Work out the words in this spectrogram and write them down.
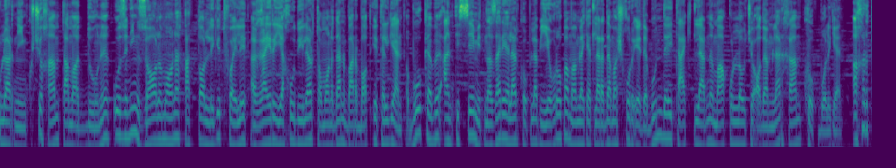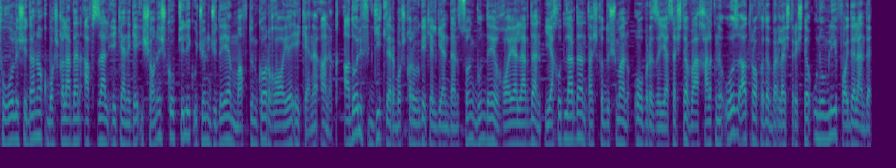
ularning kuchi ham tamadduni o'zining zolimona qattolligi tufayli g'ayri yahudiylar tomonidan barbod etilgan. Bu kabi antisemit nazariyalar ko'plab yevropa mamlakatlarida mashhur edi. Bunday ta'kidlar ularni ma'qullovchi odamlar ham ko'p bo'lgan. Axir tug'ilishidanoq boshqalardan afzal ekaniga ishonish ko'pchilik uchun juda ham maftunkor g'oya ekani aniq. Adolf Gitler boshqaruvga kelgandan so'ng bunday g'oyalardan yahudlardan tashqi dushman obrazi yasashda va xalqni o'z atrofida birlashtirishda unumli foydalandi.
